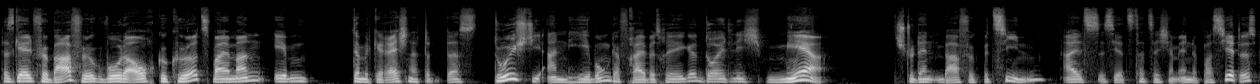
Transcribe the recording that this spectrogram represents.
Das Geld für BAföG wurde auch gekürzt, weil man eben damit gerechnet hat, dass durch die Anhebung der Freibeträge deutlich mehr Studenten BAföG beziehen, als es jetzt tatsächlich am Ende passiert ist.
